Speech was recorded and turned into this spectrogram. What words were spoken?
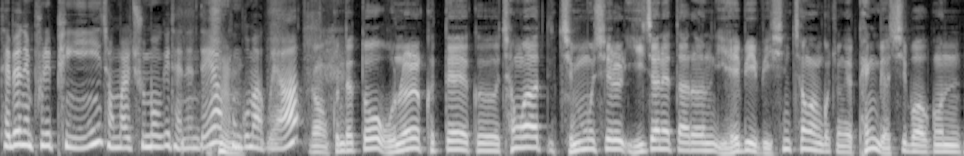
대변인 브리핑이 정말 주목이 되는데요. 음. 궁금하고요. 어, 근데 또 오늘 그때 그 청와 집무실 이전에 따른 예비비 신청한 것 중에 백 몇십억은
